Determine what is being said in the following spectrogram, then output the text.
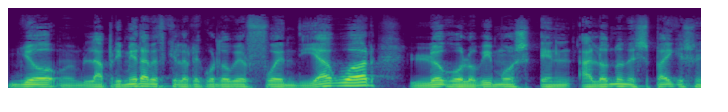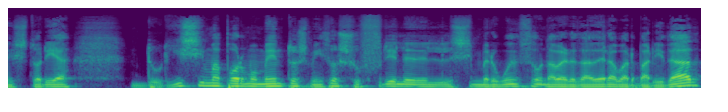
Yo, la primera vez que lo recuerdo ver fue en The Hour, luego lo vimos en A London Spy, que es una historia durísima por momentos, me hizo sufrir el, sinvergüenza una verdadera barbaridad,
